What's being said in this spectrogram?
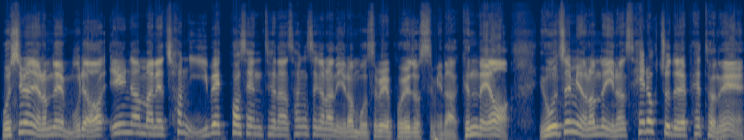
보시면 여러분들 무려 1년 만에 1200%나 상승을 하는 이런 모습을 보여줬습니다. 근데요 요즘 여러분들 이런 세력주들의 패턴은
